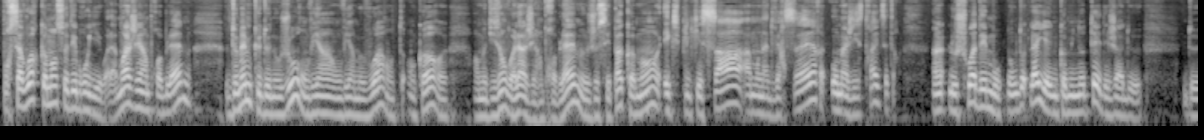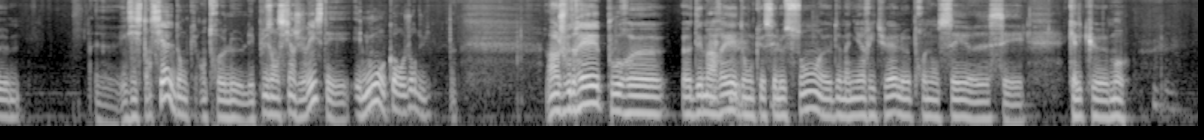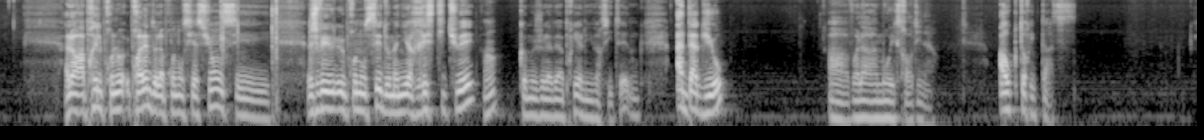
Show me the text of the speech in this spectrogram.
pour savoir comment se débrouiller. Voilà, moi j'ai un problème, de même que de nos jours, on vient, on vient me voir encore euh, en me disant voilà j'ai un problème, je ne sais pas comment expliquer ça à mon adversaire, au magistrat, etc. le choix des mots. Donc là il y a une communauté déjà de, de, existentielle, donc entre les plus anciens juristes et, nous encore aujourd'hui. Alors je voudrais, pour démarrer donc ces leçons de manière rituelle, prononcer ces quelques mots. Alors après, le problème de la prononciation, c'est... Je vais le prononcer de manière restituée, hein, comme je l'avais appris à l'université. Adagio. Ah, voilà un mot extraordinaire. Auctoritas.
